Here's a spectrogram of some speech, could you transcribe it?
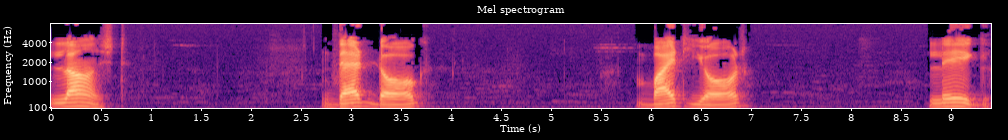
last that dog bite your leg.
